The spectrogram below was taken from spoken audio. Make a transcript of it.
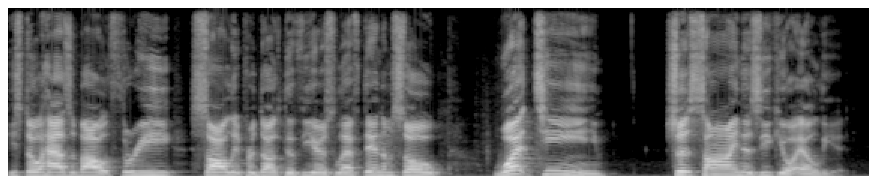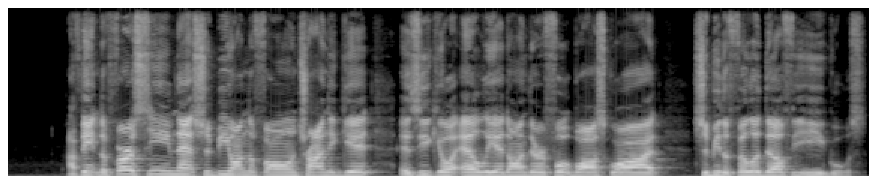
He still has about three solid productive years left in him. So, what team should sign Ezekiel Elliott? I think the first team that should be on the phone trying to get Ezekiel Elliott on their football squad should be the Philadelphia Eagles.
